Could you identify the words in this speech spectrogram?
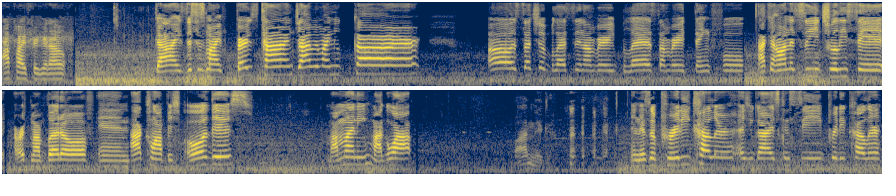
I'll probably figure it out. Guys, this is my first time driving my new car. Oh, it's such a blessing. I'm very blessed. I'm very thankful. I can honestly and truly say I worked my butt off and I accomplished all this. My money, my guap. My nigga. And it's a pretty color, as you guys can see. Pretty color.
